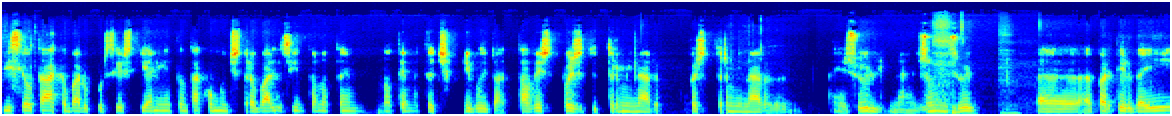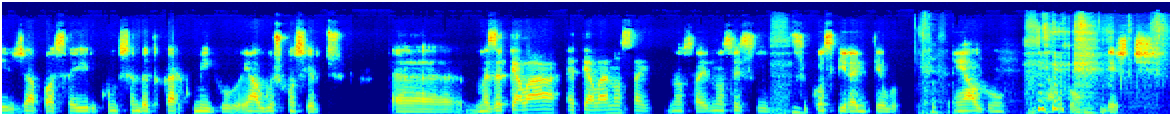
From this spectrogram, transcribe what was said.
disse, ele está a acabar o curso este ano e então está com muitos trabalhos e então não tem, não tem muita disponibilidade. Talvez depois de terminar, depois de terminar em julho, né? junho, julho, uh, a partir daí já possa ir começando a tocar comigo em alguns concertos. Uh, mas até lá, até lá não sei, não sei, não sei se, se conseguirei metê-lo em algum, em algum destes.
